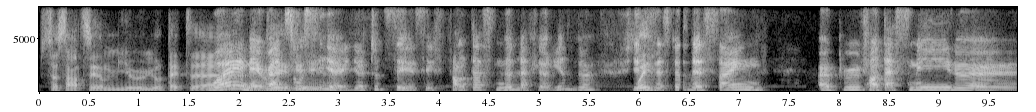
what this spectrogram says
se sentir mieux. Il va peut-être. Euh, oui, mais Ratso aussi, il y a, tous ces, ces fantasmes-là de la Floride. Là. Il y a des espèces de scènes un peu fantasmées, là, euh,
